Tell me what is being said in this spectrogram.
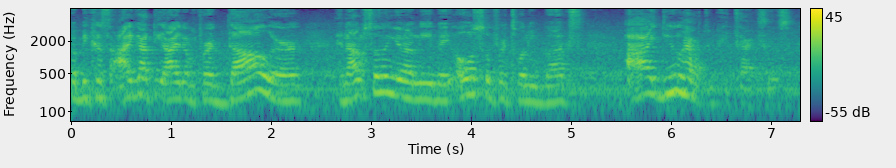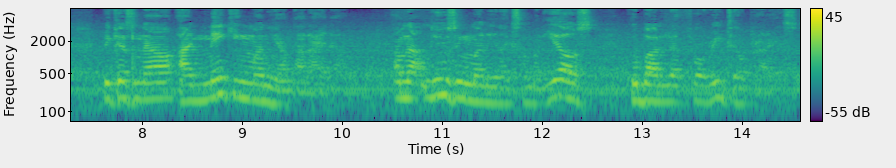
But because I got the item for a dollar and I'm selling it on eBay also for twenty bucks, I do have to pay taxes because now I'm making money on that item. I'm not losing money like somebody else who bought it at full retail price.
